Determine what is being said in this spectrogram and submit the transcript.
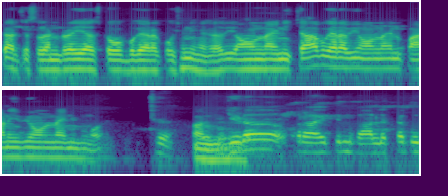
ਘਰ ਚ ਸਿਲੰਡਰ ਜਾਂ ਸਟੋਵ ਵਗੈਰਾ ਕੁਝ ਨਹੀਂ ਹੈਗਾ ਵੀ ਆਨਲਾਈਨ ਹੀ ਚਾਹ ਵਗੈਰਾ ਵੀ ਆਨਲਾਈਨ ਪਾਣੀ ਵੀ ਆਨਲਾਈਨ ਹੀ ਮੰਗਵਾਉਂਦੇ। ਅੱਛਾ। ਹਾਂਜੀ। ਜਿਹੜਾ ਕਿਰਾਏ ਤੇ ਮਕਾਨ ਲਿੱਤਾ ਕੋਈ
